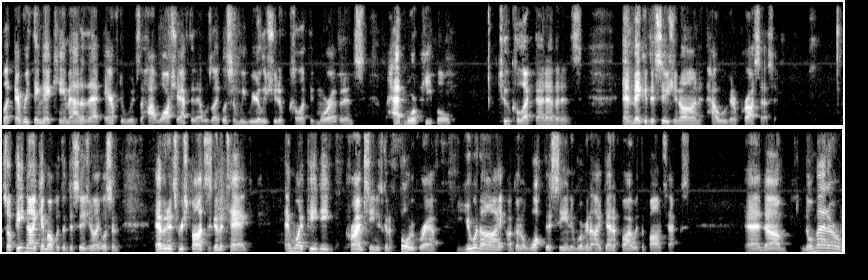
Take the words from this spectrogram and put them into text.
but everything that came out of that afterwards, the hot wash after that was like, listen, we really should have collected more evidence, had more people to collect that evidence and make a decision on how we're going to process it. So Pete and I came up with the decision like, listen, evidence response is going to tag. NYPD crime scene is going to photograph. You and I are going to walk this scene and we're going to identify with the bomb techs. And um, no matter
